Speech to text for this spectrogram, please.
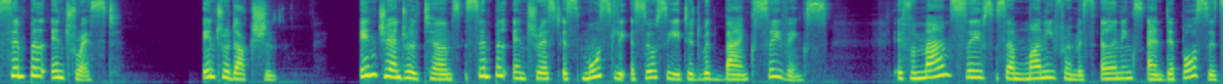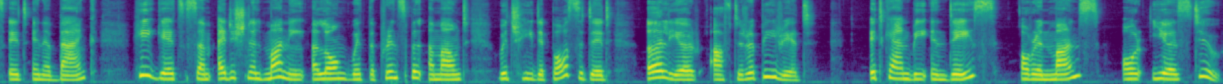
Simple interest. Introduction. In general terms, simple interest is mostly associated with bank savings. If a man saves some money from his earnings and deposits it in a bank, he gets some additional money along with the principal amount which he deposited earlier after a period. It can be in days or in months or years too.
